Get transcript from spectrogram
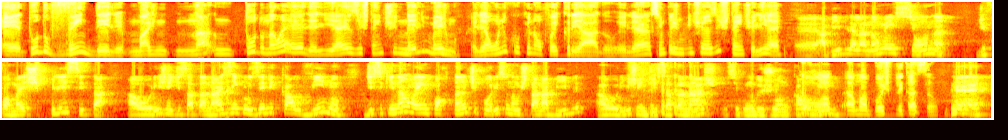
é, tudo vem dele, mas na, tudo não é ele, ele é existente nele mesmo. Ele é o único que não foi criado, ele é simplesmente existente, ele é. é a Bíblia ela não menciona de forma explícita a origem de Satanás. Inclusive, Calvino disse que não é importante, por isso não está na Bíblia, a origem de Satanás, segundo João Calvino. É uma, é uma boa explicação. É,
